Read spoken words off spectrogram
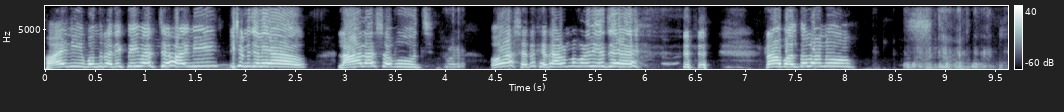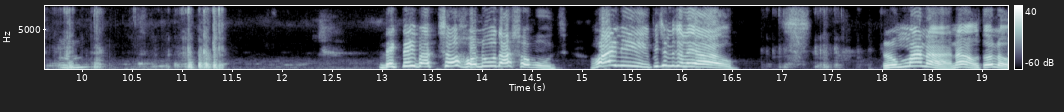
হয়নি বন্ধুরা দেখতেই পাচ্ছ হয়নি। পিছনে চলে যাও। লাল আর সবুজ। ও সেটা খেতে আরম্ভ করে দিয়েছে। না বলতো অনু। দেখতেই পাচ্ছ হলুদ আর সবুজ। হয়নি পিছনে চলে যাও। রুম্মানা নাও তোলো।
